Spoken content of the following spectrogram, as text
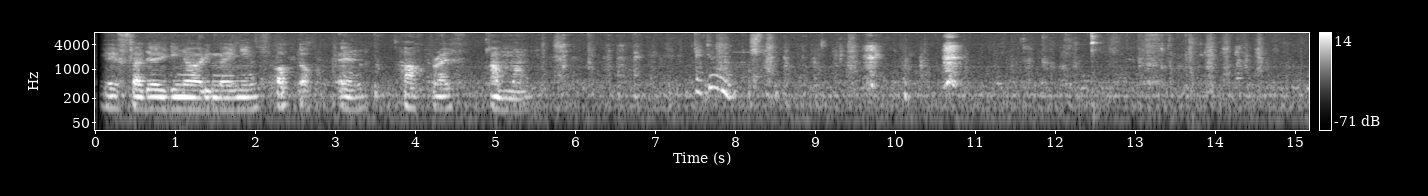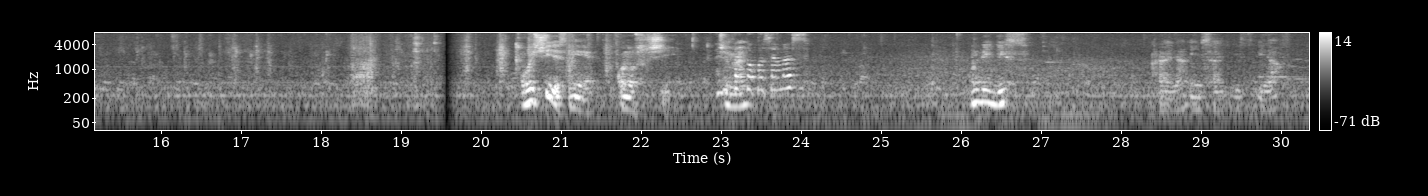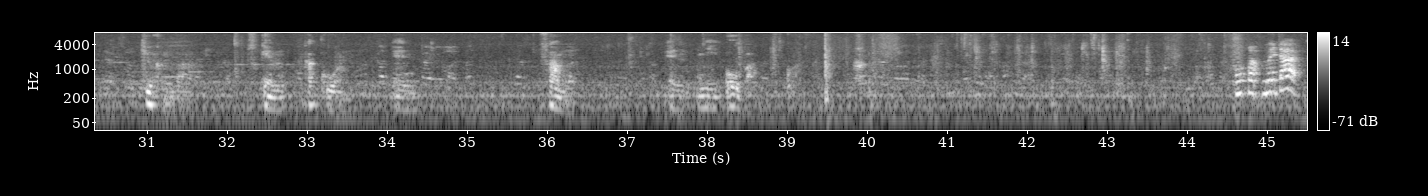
Yesterday dinner remaining hot dog and half price amount. I do. 美味しいですねこの寿司ありがとうございます Only this arena inside is enough cucumber skin takuan and salmon and knee over おあ、無駄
